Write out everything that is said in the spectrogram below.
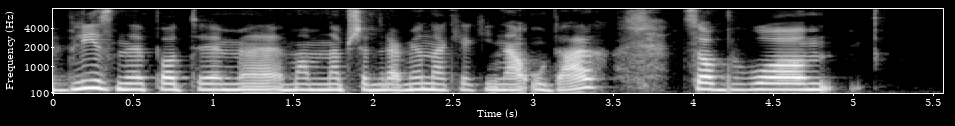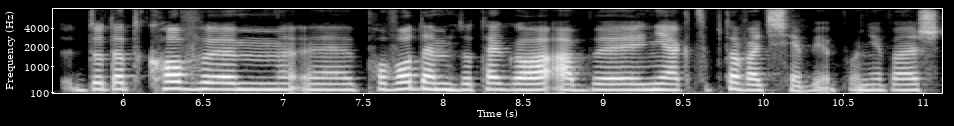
blizny po tym e, mam na przedramionach, jak i na udach, co było dodatkowym powodem do tego, aby nie akceptować siebie, ponieważ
